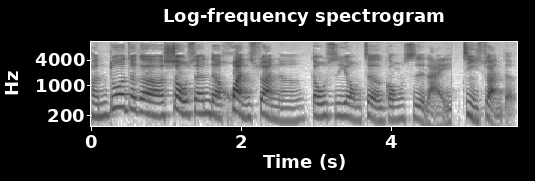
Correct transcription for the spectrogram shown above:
很多这个瘦身的换算呢，都是用这个公式来计算的。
